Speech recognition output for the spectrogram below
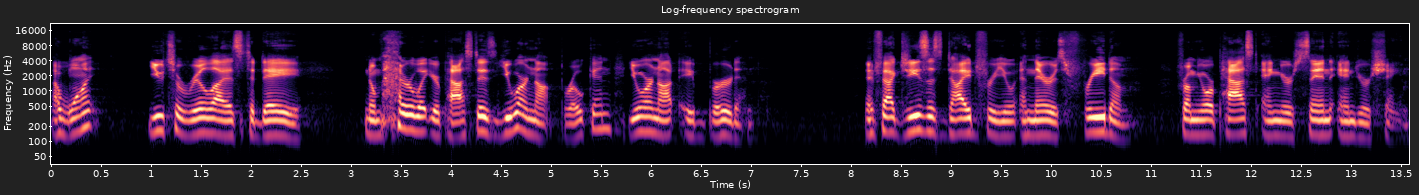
I want you to realize today no matter what your past is, you are not broken, you are not a burden. In fact, Jesus died for you, and there is freedom from your past and your sin and your shame.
